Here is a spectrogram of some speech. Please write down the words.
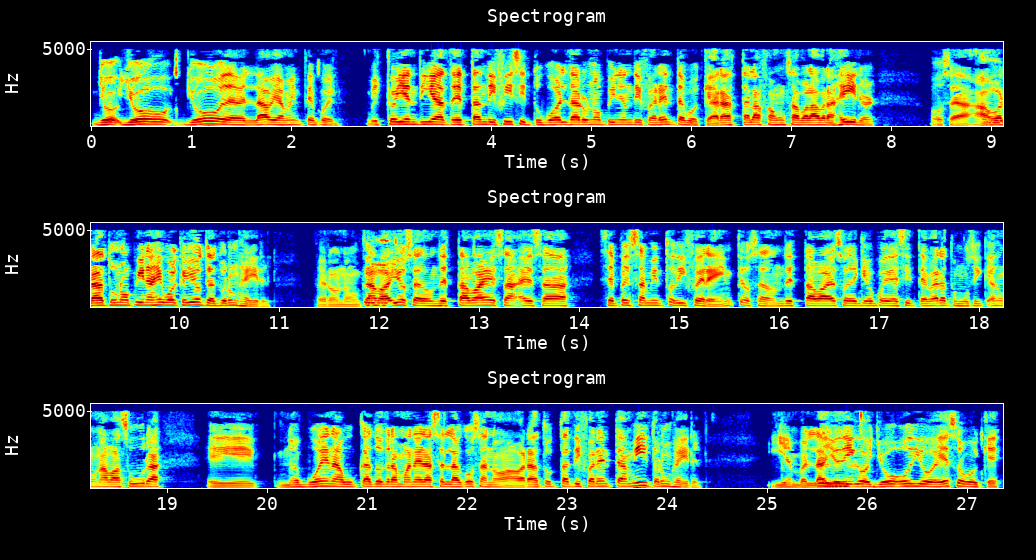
Yo, yo, yo de verdad, obviamente, pues, es que hoy en día es tan difícil tú poder dar una opinión diferente porque ahora está la famosa palabra hater. O sea, ahora tú no opinas igual que yo, ya tú eres un hater. Pero no, caballo, o sea, ¿dónde estaba esa, esa, ese pensamiento diferente? O sea, ¿dónde estaba eso de que yo podía decirte, vera, tu música es una basura, eh, no es buena, buscar de otra manera hacer la cosa? No, ahora tú estás diferente a mí y tú eres un hater. Y en verdad yo digo, yo odio eso porque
